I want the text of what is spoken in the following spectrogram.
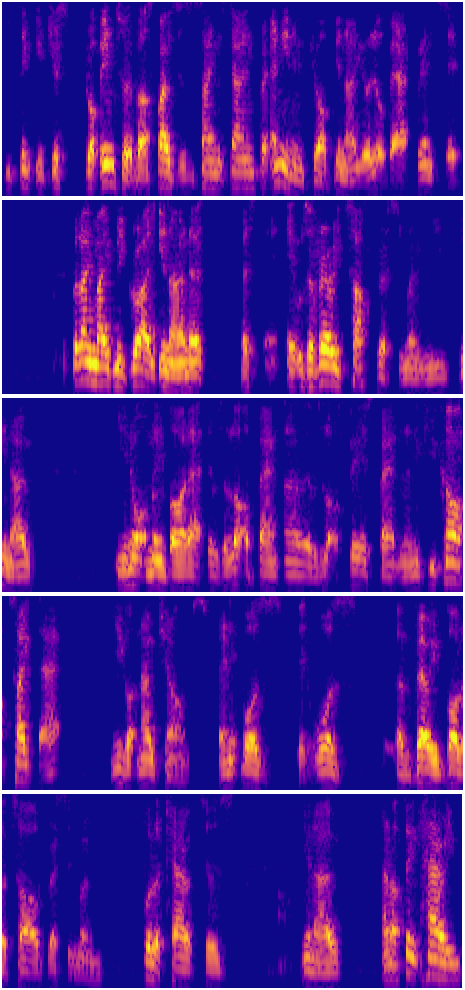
you'd think you'd just drop into it, but I suppose it's the same as going for any new job. You know, you're a little bit apprehensive. But they made me great, you know, and it, it was a very tough dressing room. You, you know, you know what I mean by that. There was a lot of banter. There was a lot of fierce banter, and if you can't take that, you got no chance. And it was it was a very volatile dressing room, full of characters, you know. And I think Harry,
